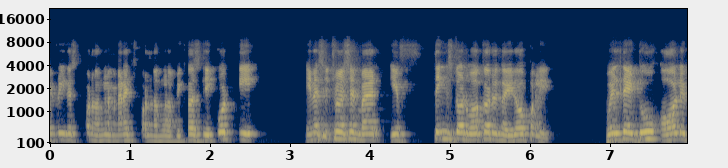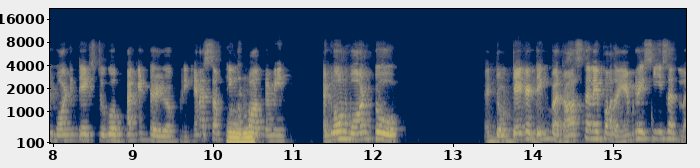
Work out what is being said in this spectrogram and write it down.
எப்படி ரெஸ்ட் பண்ணுவாங்களா மேனேஜ் பண்ணுவாங்களா because they could be in a situation where if things don't work out இந்த Europa League will they do all it what it takes to go back into Europa League? ஏன்னா something for I mean I don't want to don't take a dig but ஆஸ்தனே பார்த்தோம் எவ்ரி சீசன்ல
